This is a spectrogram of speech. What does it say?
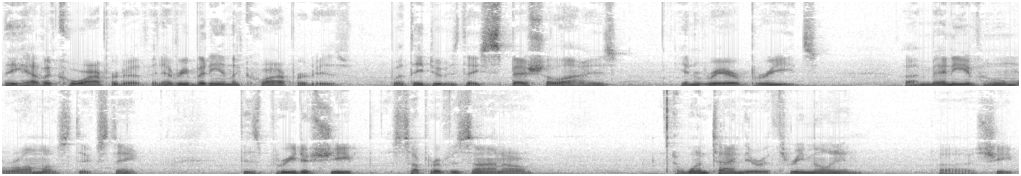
they have a cooperative, and everybody in the cooperative, what they do is they specialize in rare breeds, uh, many of whom are almost extinct. This breed of sheep, Sopravissano, at one time there were 3 million uh, sheep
